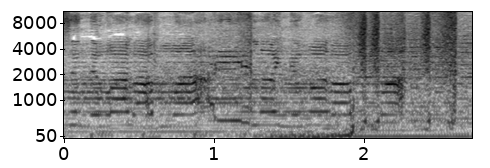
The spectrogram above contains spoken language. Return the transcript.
Send in the world of my,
